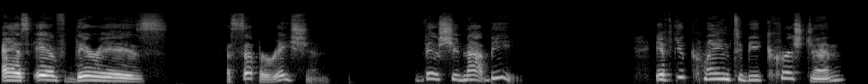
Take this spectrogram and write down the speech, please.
as if there is a separation. There should not be. If you claim to be Christian,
